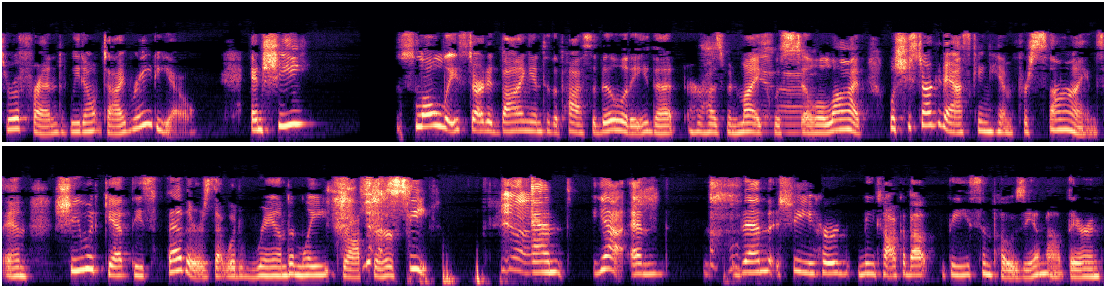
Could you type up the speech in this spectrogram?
through a friend, We Don't Die Radio. And she slowly started buying into the possibility that her husband Mike was still alive. Well, she started asking him for signs and she would get these feathers that would randomly drop to her feet. yeah. And yeah, and then she heard me talk about the symposium out there in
